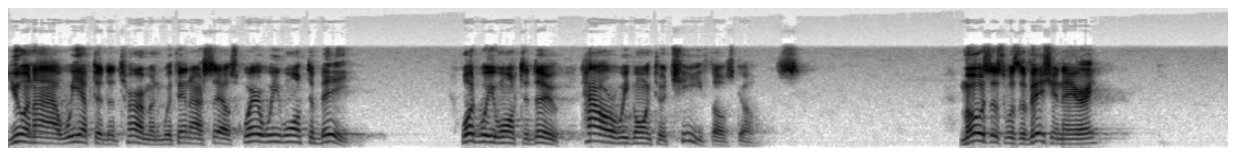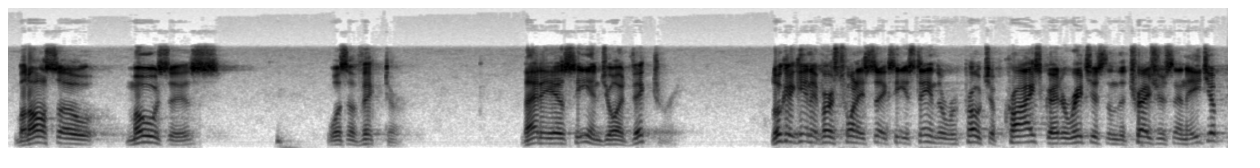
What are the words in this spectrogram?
you and I, we have to determine within ourselves where we want to be, what we want to do, how are we going to achieve those goals. Moses was a visionary, but also Moses was a victor. That is, he enjoyed victory. Look again at verse 26. He esteemed the reproach of Christ greater riches than the treasures in Egypt,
